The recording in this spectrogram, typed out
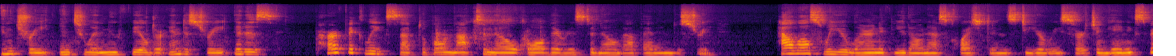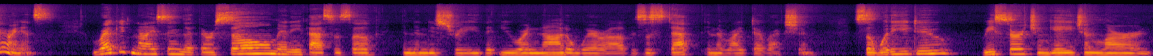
entry into a new field or industry, it is perfectly acceptable not to know all there is to know about that industry. How else will you learn if you don't ask questions, do your research, and gain experience? Recognizing that there are so many facets of an industry that you are not aware of is a step in the right direction. So, what do you do? Research, engage, and learn.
